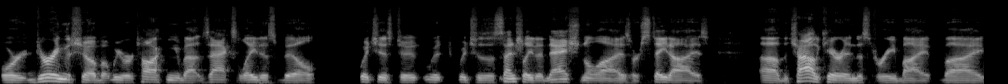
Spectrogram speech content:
or during the show, but we were talking about Zack's latest bill, which is to which which is essentially to nationalize or stateize uh, the childcare industry by by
